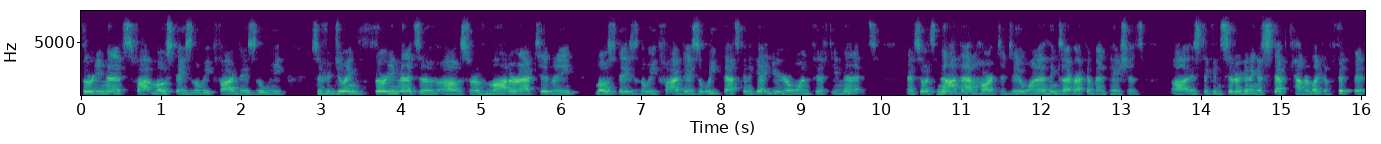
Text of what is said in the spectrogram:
30 minutes five, most days of the week, five days of the week. So if you're doing 30 minutes of, of sort of moderate activity most days of the week, five days a week, that's going to get you your 150 minutes. And so it's not that hard to do. One of the things I recommend patients uh, is to consider getting a step counter like a Fitbit.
